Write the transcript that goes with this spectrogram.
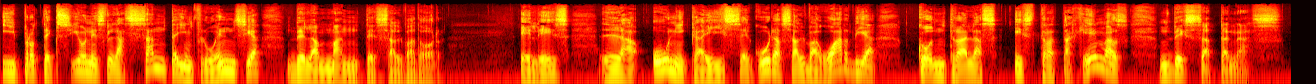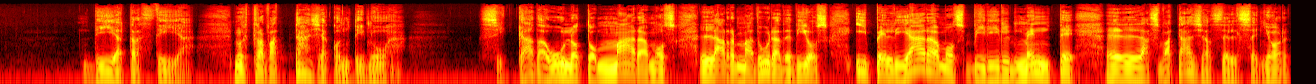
y protección es la santa influencia del amante Salvador. Él es la única y segura salvaguardia contra las estratagemas de Satanás. Día tras día, nuestra batalla continúa. Si cada uno tomáramos la armadura de Dios y peleáramos virilmente las batallas del Señor,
